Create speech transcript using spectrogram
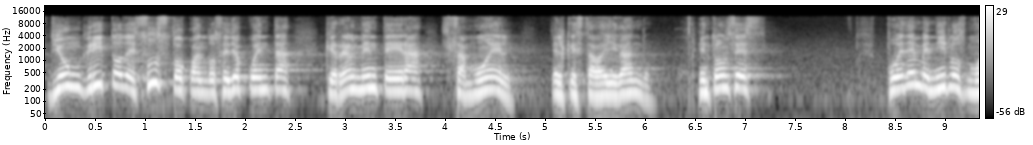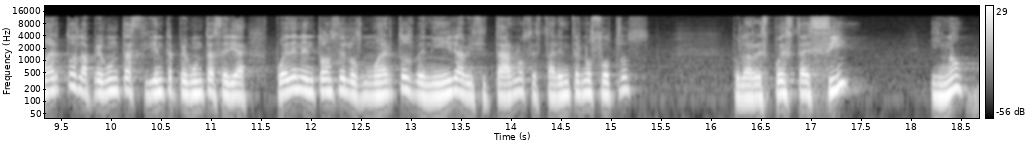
dio un grito de susto cuando se dio cuenta que realmente era Samuel el que estaba llegando. Entonces, ¿pueden venir los muertos? La pregunta, siguiente pregunta sería, ¿pueden entonces los muertos venir a visitarnos, estar entre nosotros? Pues la respuesta es sí y no.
